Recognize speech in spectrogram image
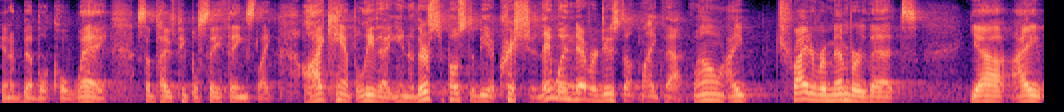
in a biblical way. Sometimes people say things like, oh, I can't believe that. You know, they're supposed to be a Christian. They would never do something like that. Well, I try to remember that, yeah, I,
